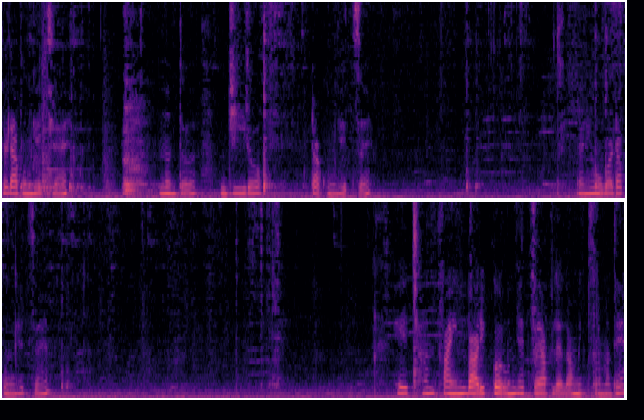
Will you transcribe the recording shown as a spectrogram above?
त्या टाकून घ्यायच्या आहे. नंतर जिरं टाकून घ्यायचं आहे. आणि ओवा टाकून घ्यायचा आहे. हे छान फाईन बारीक करून घ्यायचं आहे आपल्याला मिक्सरमध्ये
